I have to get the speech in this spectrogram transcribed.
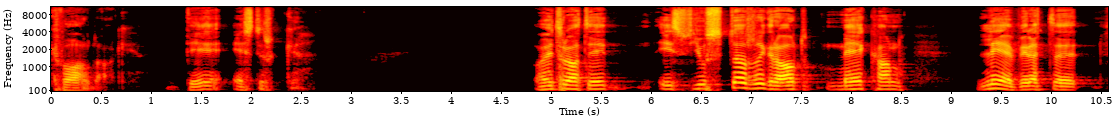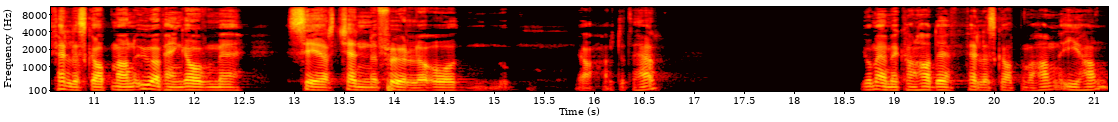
hver dag, det er styrke. Og jeg tror at det, i jo større grad vi kan leve i dette fellesskapet med han, uavhengig av om vi ser, kjenner, føler og ja, alt dette her Jo mer vi kan ha det fellesskapet med han, i han,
